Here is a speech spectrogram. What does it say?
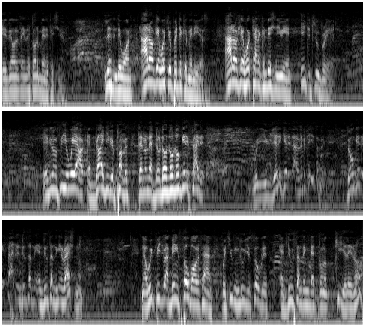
is the only thing that's going to benefit you. Listen, dear one. I don't care what your predicament is. I don't care what kind of condition you're in. Eat the true bread. If you don't see your way out, if God give you a promise, stand on that. Don't, don't, don't, don't get excited. When you get it, get it out. Let me tell you something. Don't get excited and do something and do something irrational. Now we preach about being sober all the time, but you can lose your soberness and do something that's going to kill you later on.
